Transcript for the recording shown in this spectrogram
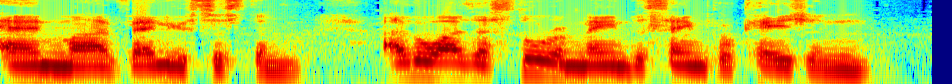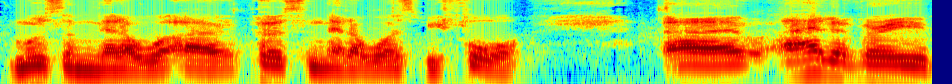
and my value system. Otherwise, I still remained the same Caucasian Muslim that I wa- uh, person that I was before. Uh, I had a very,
